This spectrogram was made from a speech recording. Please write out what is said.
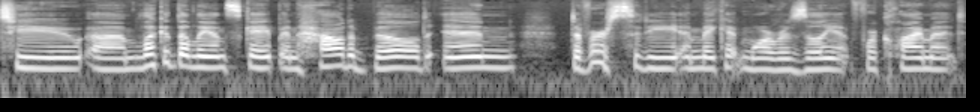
to um, look at the landscape and how to build in diversity and make it more resilient for climate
